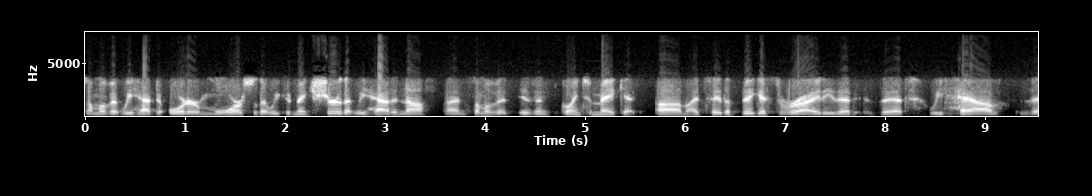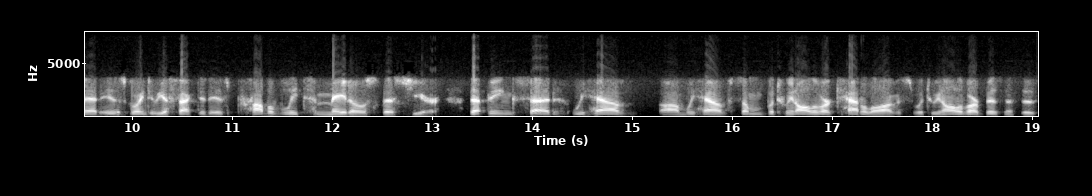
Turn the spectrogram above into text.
Some of it we had to order more so that we could make sure that we had enough, and some of it isn't going to make it. Um, I'd say the biggest variety that that we have that is going to be affected is probably tomatoes this year. That being said, we have um, we have some between all of our catalogs, between all of our businesses,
